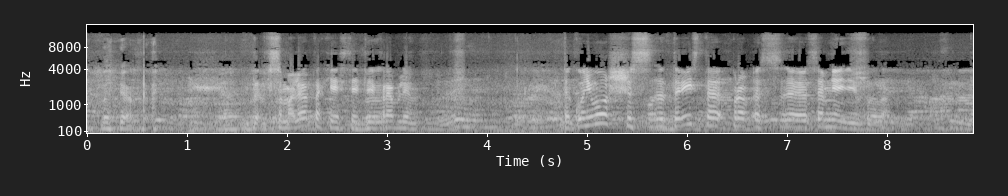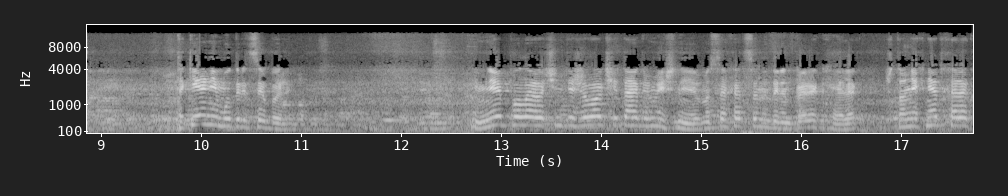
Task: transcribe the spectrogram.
наверное. В самолетах есть эти проблемы. Так у него 300 э, сомнений было. Такие они мудрецы были. И мне было очень тяжело читать в Мишне, в Масахат Санедрин, Перек Хелек, что у них нет Хелек.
